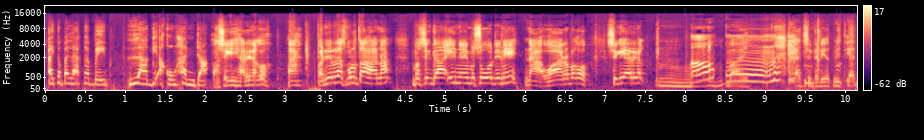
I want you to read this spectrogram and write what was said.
Ay, kabala ka, babe. Lagi akong handa. O sige, harin ako. Ha? Paniras pultahan ha. Basigain niya yung musuod din eh. Na, warap ako. Sige, harin ako. Mm, Ah, bye. mm. Yan sa kadiyot, wait, yan.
